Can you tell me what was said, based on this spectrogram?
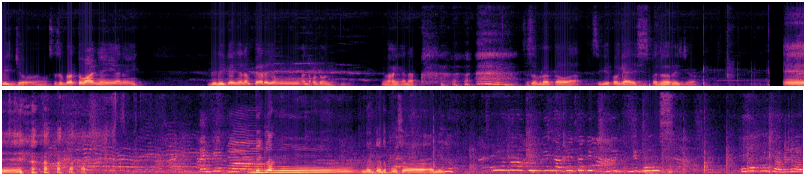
video. Sa sobrang tuwa niya eh, ano eh. Binigyan niya ng pera yung ano ko doon. Yung aking anak. Sa sobrang tuwa. Sige po guys, panoorin niyo. Eh, Thank you po. Biglang nag-ano po sa ano niyo? Oo, nakita nakita ni, ni, ni boss. Umupo sabi sa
